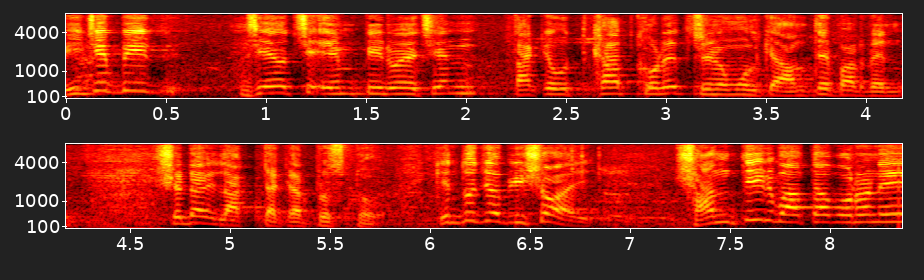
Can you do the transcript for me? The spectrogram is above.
বিজেপির যে হচ্ছে এমপি রয়েছেন, তাকে উৎখাত করে তৃণমূলকে আনতে পারবেন, সেটাই লাখ টাকার প্রশ্ন। কিন্তু যে বিষয়, শান্তির বাতাবরণে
